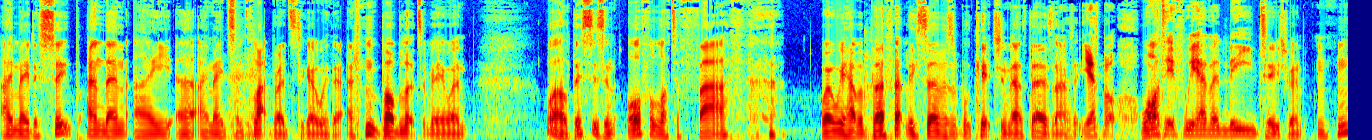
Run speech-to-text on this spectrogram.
I made a soup and then I uh, I made some flatbreads to go with it. And Bob looked at me and went, "Well, this is an awful lot of faff." when we have a perfectly serviceable kitchen downstairs, and I was like, "Yes, but what if we ever need to?" She went, "Mm-hmm.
